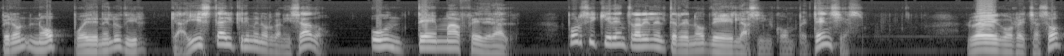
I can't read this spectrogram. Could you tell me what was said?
pero no pueden eludir que ahí está el crimen organizado, un tema federal, por si quiere entrar en el terreno de las incompetencias. Luego rechazó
